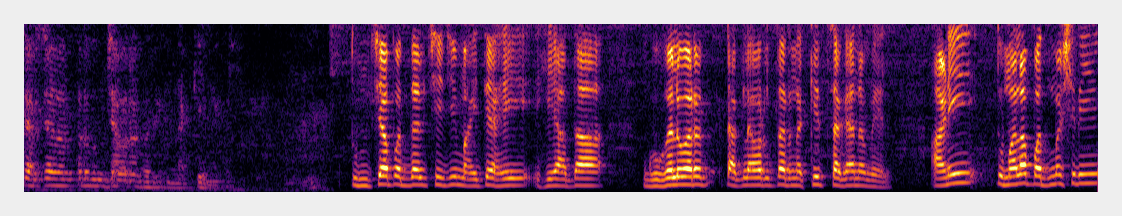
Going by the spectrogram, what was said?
चर्चा तर तुमच्याबरोबर नक्की नक्की. तुमच्याबद्दलची जी माहिती आहे ही आता गुगलवर टाकल्यावर तर नक्कीच सगळ्यांना मिळेल. आणि तुम्हाला पद्मश्री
